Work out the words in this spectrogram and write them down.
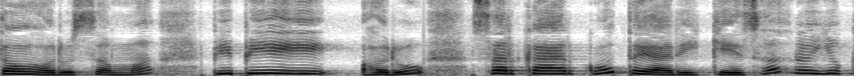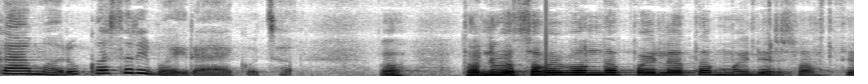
तहहरूसम्म पिपिईहरू सरकारको तयारी के छ र यो कामहरू कसरी भइरहेको छ? धन्यवाद। सबैभन्दा पहिला त मैले स्वास्थ्य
